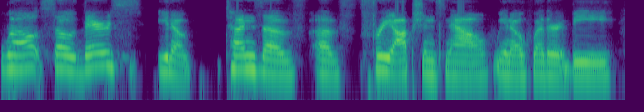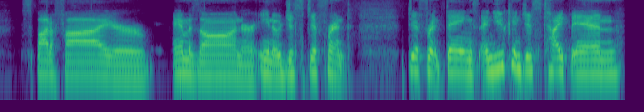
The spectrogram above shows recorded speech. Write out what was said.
Well, so there's, you know, tons of, of free options now, you know, whether it be Spotify or Amazon or, you know, just different, different things. And you can just type in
